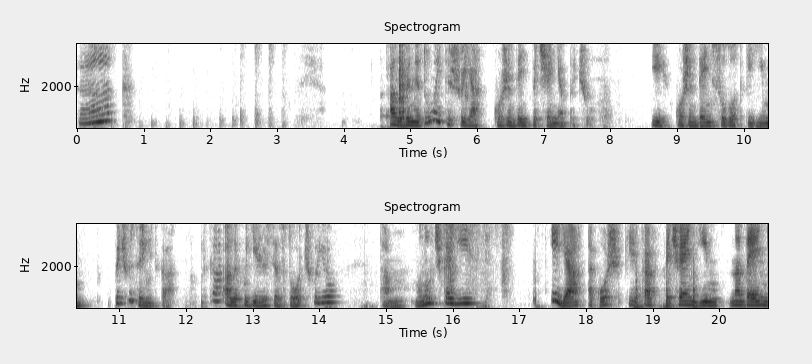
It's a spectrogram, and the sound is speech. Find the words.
Так. Але ви не думайте, що я кожен день печення печу. І кожен день солодкий їм. Печу зрідка. Але поділюся з дочкою. Там внучка їсть. І я також кілька печень їм на день.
